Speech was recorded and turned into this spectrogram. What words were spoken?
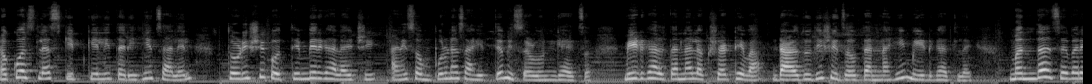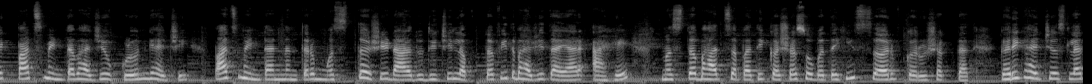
नको असल्यास स्किप केली तरीही चालेल. थोडीशी कोथिंबीर घालायची आणि संपूर्ण साहित्य मिसळून घ्यायचं. मीठ घालताना लक्षात ठेवा डाळदुधी शिजवतानाही मीठ घातलंय. मंद असेवर एक पाच मिनिटं भाजी उकळून घ्यायची. पाच मिनिटांनंतर मस्त अशी डाळदुधीची लपतफीत भाजी तयार आहे. मस्त भात चपाती कशासोबतही सर्व करू शकतात. घरी खायची असल्यात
